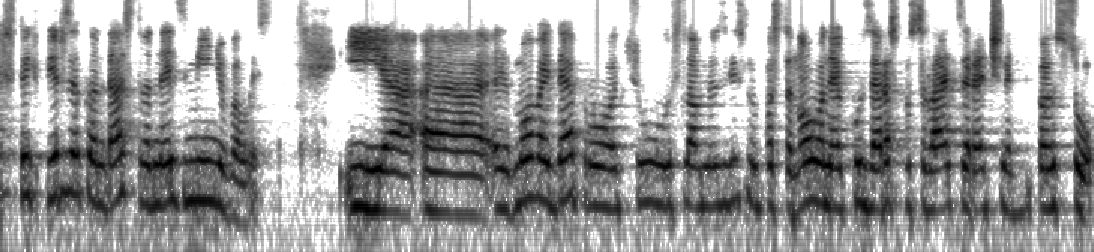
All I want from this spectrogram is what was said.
З тих пір законодавство не змінювалось. І е, е, мова йде про цю славнозвісну постанову, на яку зараз посилається речник ДПСУ.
